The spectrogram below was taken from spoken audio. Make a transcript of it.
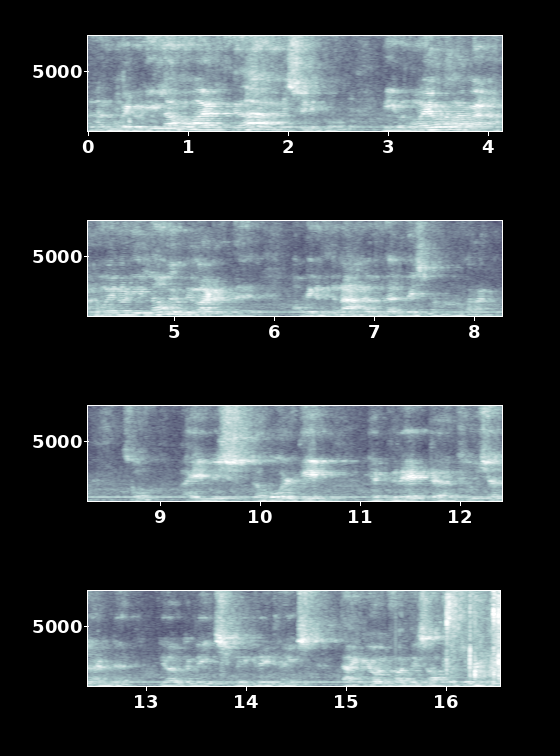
அதான் நோய் நொடி இல்லாமல் வாழறதுக்கு தான் அஸ்வினி போவோம். நீ நோயோடு வர வேணாம். நோய் நொடி இல்லாமல் எப்படி வாழறது? அப்படிங்கிறதுக்கு நாங்கள் வந்து அட்வைஸ் பண்ணுறோம்னு வராங்க. So I wish the whole team a great future and you have to reach very great heights thank you all for this opportunity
